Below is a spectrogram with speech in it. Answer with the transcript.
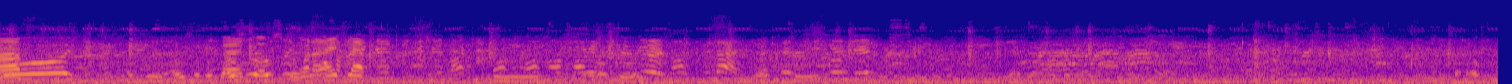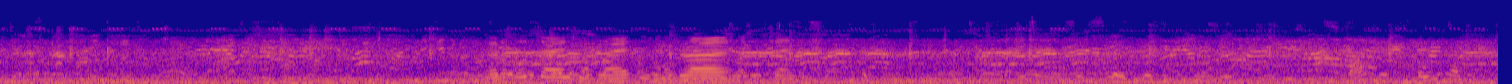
half. One and eight left. It will change my you're going to grow it will change itself.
